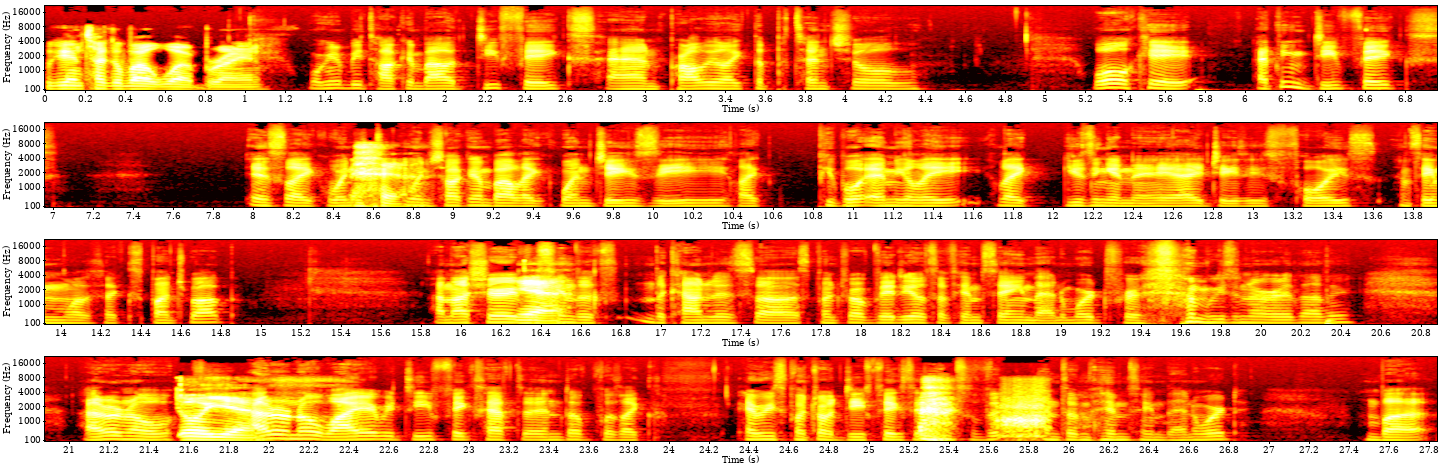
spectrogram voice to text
we're gonna talk about what, Brian? We're gonna be talking about deepfakes and probably like the potential. Well, okay, I think deepfakes is like when when you're talking about like when Jay Z like people emulate like using an AI Jay Z's voice and same with like SpongeBob. I'm not sure if Yeah. you've seen the the countless uh, SpongeBob videos of him saying that word for some reason or another. I don't know. Oh yeah, I don't know why every deepfakes have to end up with like every SpongeBob deepfakes ends up, ends up him saying the N word, but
